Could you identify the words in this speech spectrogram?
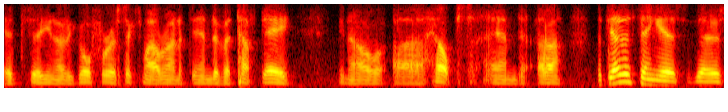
It's uh, you know to go for a six mile run at the end of a tough day, you know, uh, helps. And uh, but the other thing is there's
